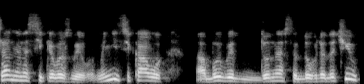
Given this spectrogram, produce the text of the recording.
Це не настільки важливо. Мені цікаво, аби ви донесли до глядачів,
